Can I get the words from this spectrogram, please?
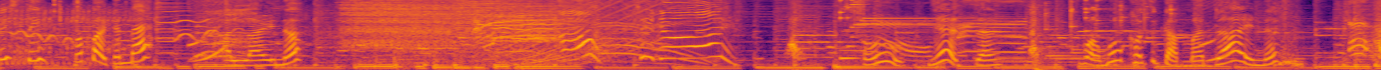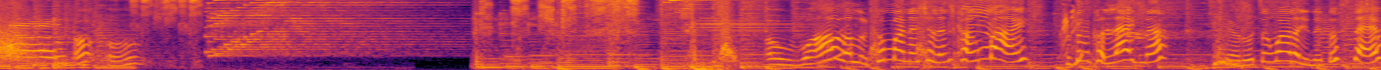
นี่สิ มาเปิดกันไหมอะไรนะ โอ้แย่จัง หวังว่าเขาจะกลับมาได้นะ Uh-oh! โอ้โอ้โอ้ว้าวเราหลุดเข้ามาใน challenge ครั้งใหม่ฉันเป็นคนแรกนะอยากรู้จังว่าเราอยู่ในตู้เซฟ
